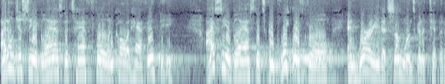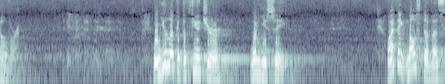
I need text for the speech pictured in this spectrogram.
I don't just see a glass that's half full and call it half empty. I see a glass that's completely full and worry that someone's going to tip it over. When you look at the future, what do you see? Well, I think most of us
